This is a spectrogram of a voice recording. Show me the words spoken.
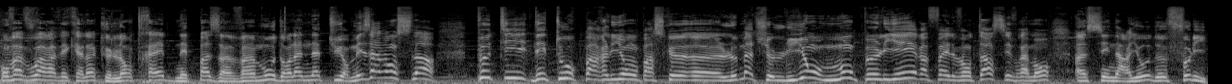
On va voir avec Alain que l'entraide n'est pas un vain mot dans la nature. Mais avant cela, petit détour par Lyon, parce que euh, le match Lyon-Montpellier, Raphaël Vantard, c'est vraiment un scénario de folie.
